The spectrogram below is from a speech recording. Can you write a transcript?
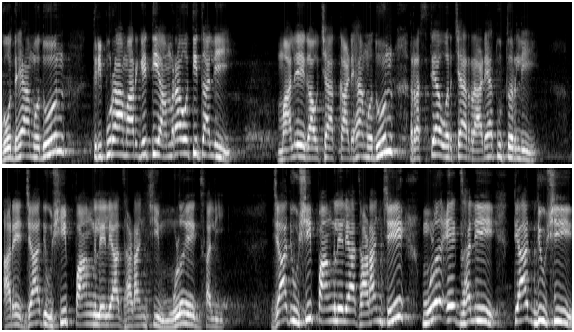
गोधऱ्यामधून त्रिपुरा मार्गे ती अमरावतीत आली. मालेगावच्या काढ्यामधून रस्त्यावरच्या राड्यात उतरली. अरे ज्या दिवशी पांगलेल्या झाडांची मुळं एक झाली ज्या दिवशी पांगलेल्या झाडांची मुळं एक झाली त्याच दिवशी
